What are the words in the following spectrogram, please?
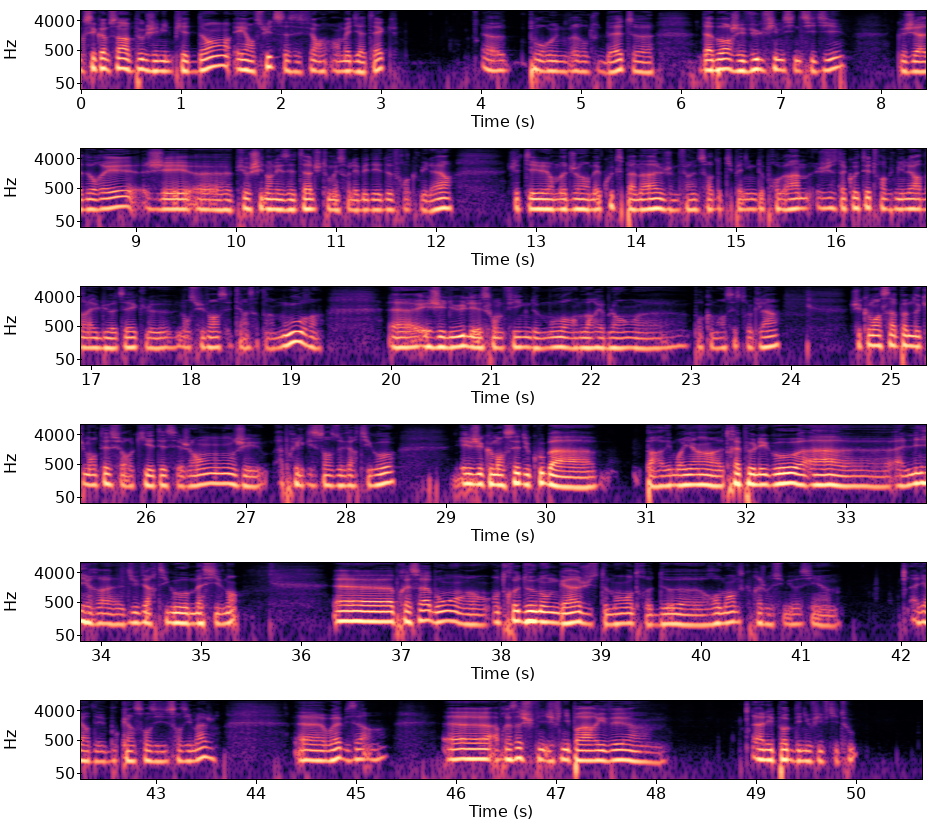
Donc c'est comme ça un peu que j'ai mis le pied dedans, et ensuite ça s'est fait en, médiathèque, euh, pour une raison toute bête. Euh, D'abord j'ai vu le film Sin City, que j'ai adoré, j'ai euh, pioché dans les étals, je suis tombé sur les BD de Frank Miller. J'étais en mode genre, écoute, c'est pas mal, je vais me faire une sorte de petit planning de programme. Juste à côté de Frank Miller, dans la bibliothèque, le nom suivant, c'était un certain Moore. et j'ai lu les Swamp Thing de Moore en noir et blanc pour commencer ce truc-là. J'ai commencé un peu à me documenter sur qui étaient ces gens, j'ai appris l'existence de Vertigo, et j'ai commencé du coup bah, par des moyens très peu légaux à, à lire du Vertigo massivement. après ça, bon, entre deux mangas, justement, entre deux romans, parce qu'après je me suis mis aussi à lire des bouquins sans, images. ouais, bizarre. Hein. Euh, après ça, j'ai fini par arriver euh, à l'époque des New 52,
